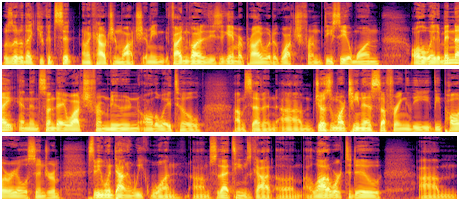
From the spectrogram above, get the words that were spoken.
was literally like you could sit on a couch and watch. I mean, if I hadn't gone to the DC game, I probably would have watched from DC at 1 all the way to midnight, and then Sunday watched from noon all the way till um, seven. Um, Josef Martinez suffering the the Paul Arriola syndrome, so he went down in week one. Um, so that team's got um, a lot of work to do. Um,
